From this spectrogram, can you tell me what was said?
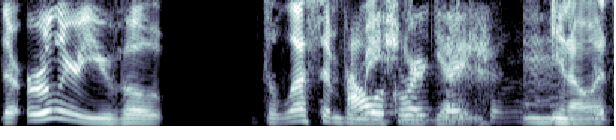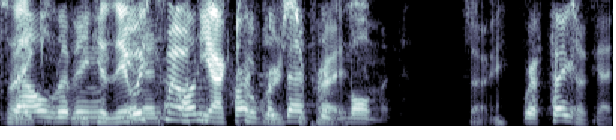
the earlier you vote, the less information Our you're getting. nation Mhm. You know, it's like because they always come out with the October surprise. Moment Sorry. where It's Facebook okay.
